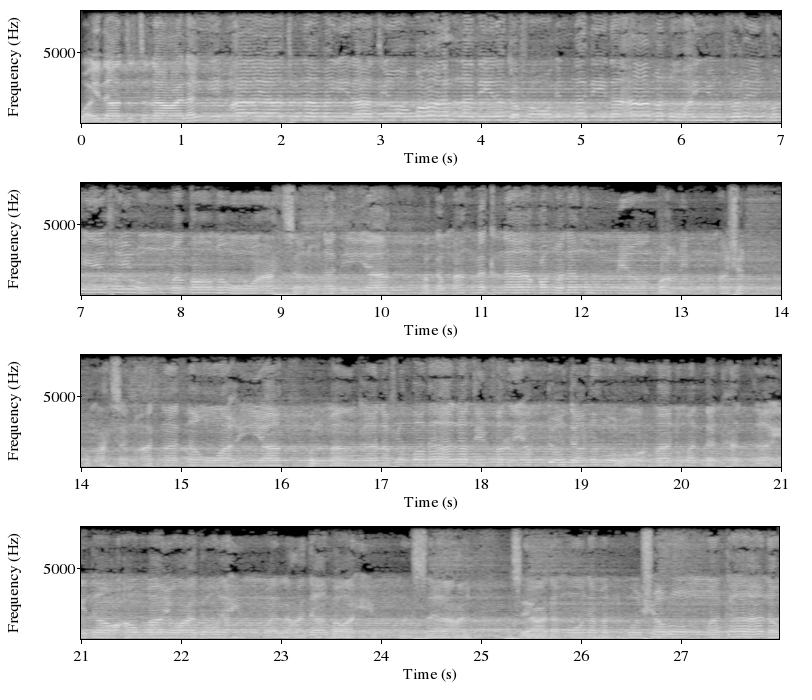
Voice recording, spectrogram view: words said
وإذا تتلى عليهم آياتنا بينات وقال الذين كفروا للذين آمنوا أي الفريقين خير مقاما وأحسن نديا وكم أهلكنا قبلهم من قرن هم أشد هم أحسن أثاثا وهيا قل من كان في الضلالة فليمدد له الرحمن مدا حتى إذا رأوا ما يوعدون إما العذاب وإما الساعة وسيعلمون من هو شر مكانا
